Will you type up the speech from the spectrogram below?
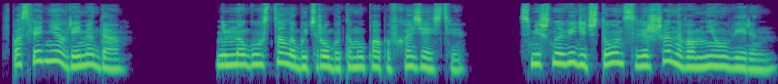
В последнее время да. Немного устала быть роботом у папы в хозяйстве. Смешно видеть, что он совершенно во мне уверен.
